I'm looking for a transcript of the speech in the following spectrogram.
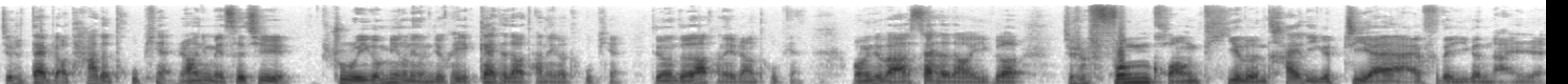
就是代表他的图片，然后你每次去输入一个命令，你就可以 get 到他那个图片，就能得到他那张图片。我们就把它 set 到一个就是疯狂踢轮胎的一个 GIF 的一个男人，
